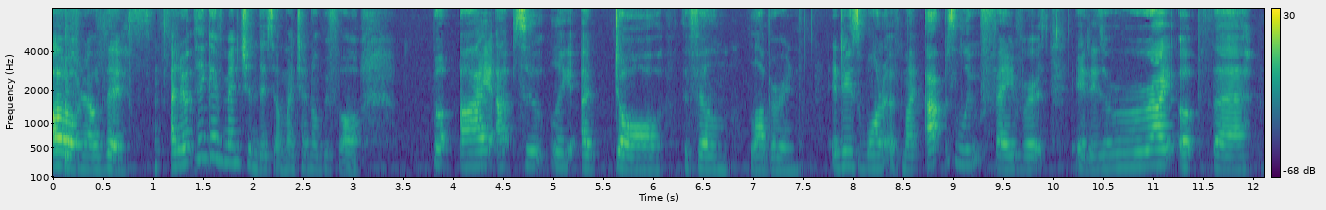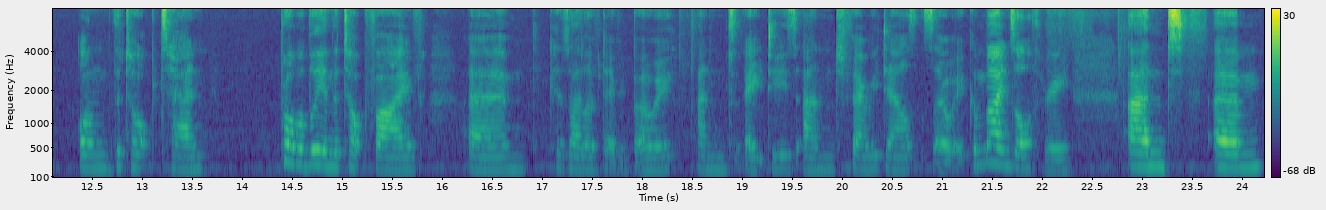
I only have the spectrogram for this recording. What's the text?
Oh no, this. I don't think I've mentioned this on my channel before, but I absolutely adore the film Labyrinth. It is one of my absolute favourites. It is right up there on the top 10, probably in the top 5, because um, I love David Bowie and 80s and fairy tales, so it combines all three. And um,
